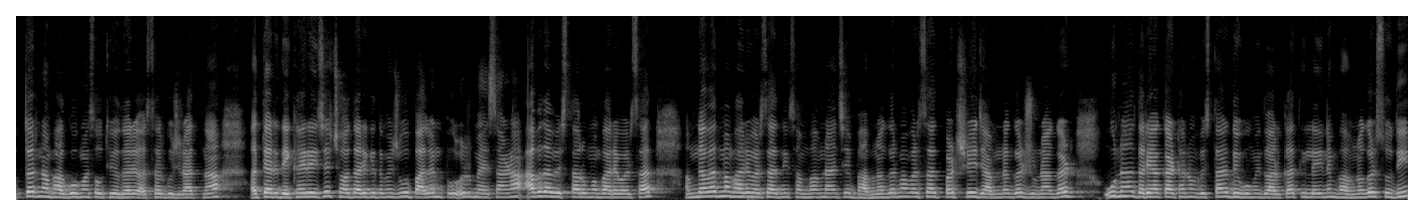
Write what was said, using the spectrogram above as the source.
ઉત્તરના ભાગોમાં સૌથી વધારે અસર ગુજરાતના અત્યારે દેખાઈ રહી છે. છ તારીખે તમે જુઓ, પાલનપુર, મહેસાણા, આ બધા વિસ્તારોમાં ભારે વરસાદ. અમદાવાદમાં ભારે વરસાદની સંભાવના છે. ભાવનગરમાં વરસાદ પડશે. જામનગર, જુનાગઢ, ઉના, દરિયાકાંઠાનો વિસ્તાર, દેવભૂમિ દ્વારકાથી લઈને ભાવનગર સુધી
